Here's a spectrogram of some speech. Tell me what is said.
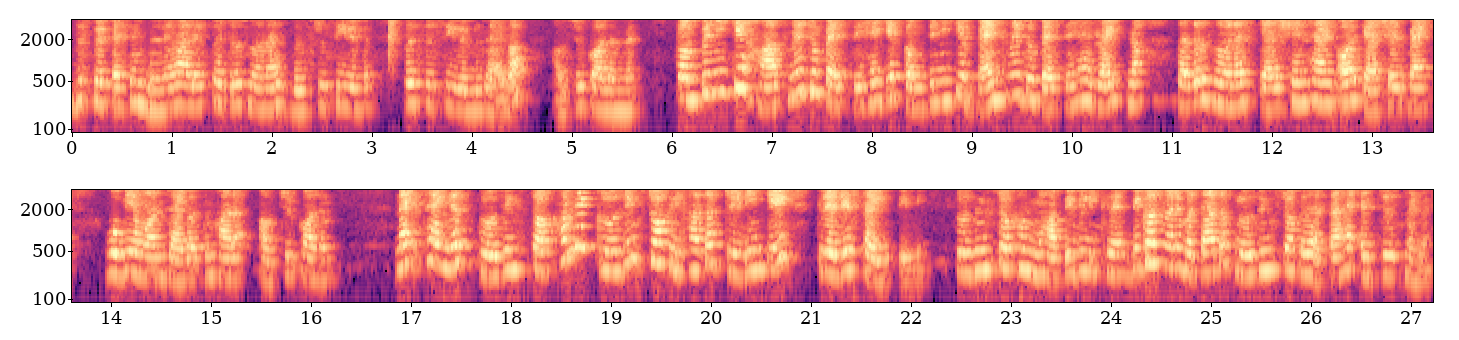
जिसपे पैसे मिलने वाले so it is known as bills receivable bills receivable जाएगा आउटर कॉलम में। कंपनी के हाथ में जो पैसे हैं या कंपनी के बैंक में जो पैसे हैं राइट ना that is known as cash in hand और कैश एट बैंक वो भी अमाउंट जाएगा तुम्हारा आउटर कॉलम नेक्स्ट है क्लोजिंग स्टॉक हमने क्लोजिंग स्टॉक लिखा था ट्रेडिंग के क्रेडिट साइड पे भी. क्लोजिंग स्टॉक हम यहाँ पे भी लिख रहे हैं. बिकॉज़ मैंने बताया था क्लोजिंग स्टॉक रहता है एडजस्टमेंट में.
